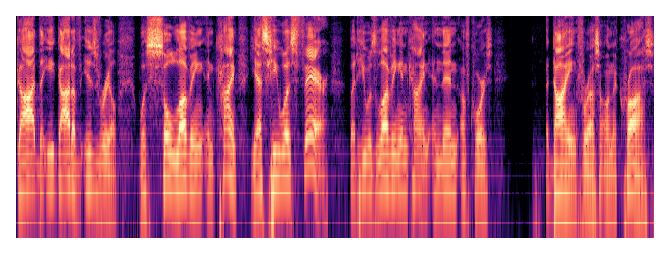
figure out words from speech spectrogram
God, the God of Israel, was so loving and kind. Yes, He was fair, but He was loving and kind. And then, of course, dying for us on the cross.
